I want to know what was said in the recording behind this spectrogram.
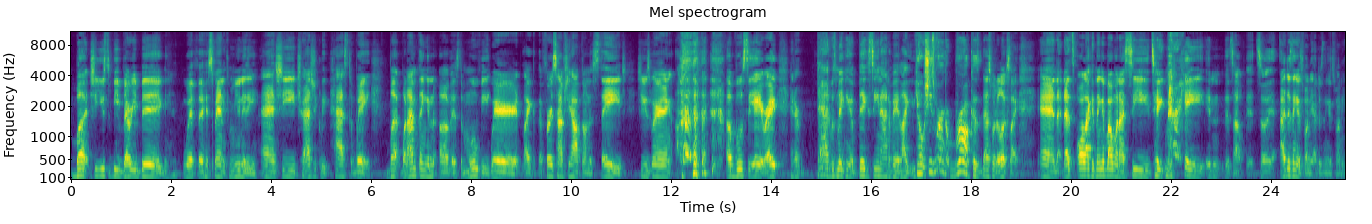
But she used to be very big with the Hispanic community, and she tragically passed away. But what I'm thinking of is the movie where, like, the first time she hopped on the stage, she was wearing a bustier, right? And her dad was making a big scene out of it, like, yo, she's wearing a bra, because that's what it looks like. And that's all I can think about when I see Tate Mary in this outfit. So I just think it's funny. I just think it's funny.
